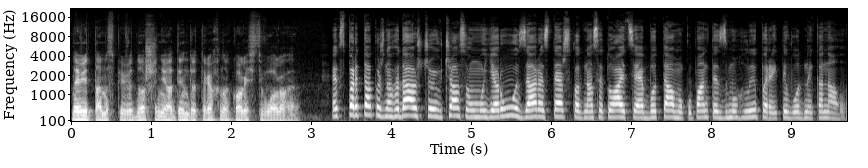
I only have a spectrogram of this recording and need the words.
Навіть там співвідношення 1 до 3 на користь ворога. Експерт також нагадав, що і в часовому яру зараз теж складна ситуація, бо там окупанти змогли перейти водний канал.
